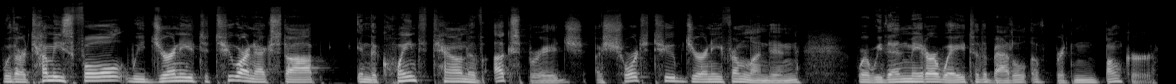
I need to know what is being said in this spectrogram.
With our tummies full, we journeyed to, our next stop in the quaint town of Uxbridge, a short tube journey from London, where we then made our way to the Battle of Britain Bunker.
